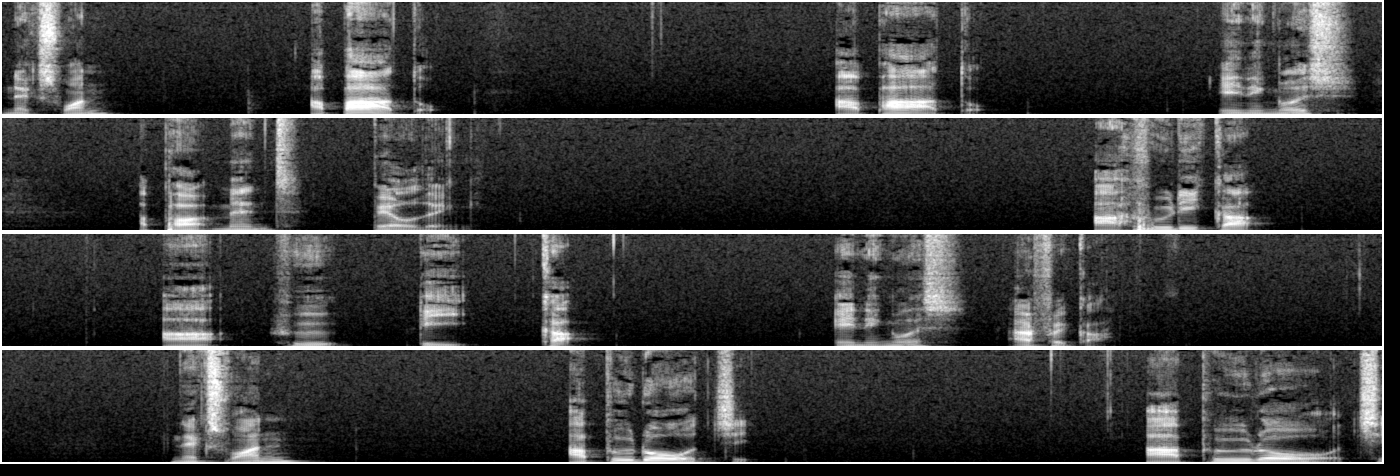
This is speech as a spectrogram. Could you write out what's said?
Next one. Apart. In English, apartment building. Africa. Africa. In English, Africa. Next one, approach. Approach.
